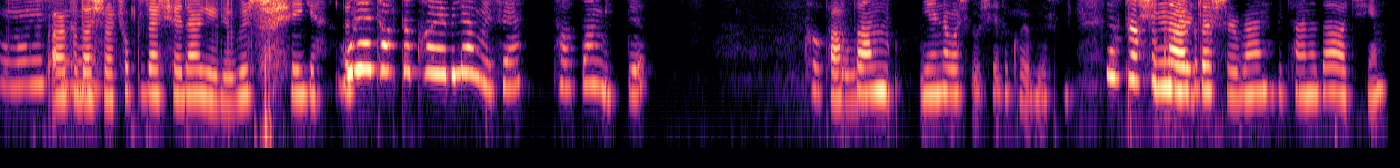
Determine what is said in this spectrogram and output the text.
Onun Arkadaşlar çok güzel şeyler geliyor. Bir sürü şey geldi. Buraya tahta koyabilir misin? Tahtan bitti. Tahta. Tahtam yerine başka bir şey de koyabilirsin. Yok tahta Şimdi koyacağım. arkadaşlar ben bir tane daha açayım.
